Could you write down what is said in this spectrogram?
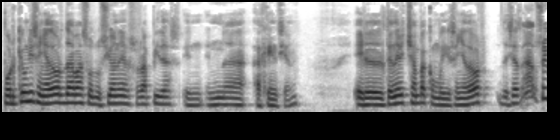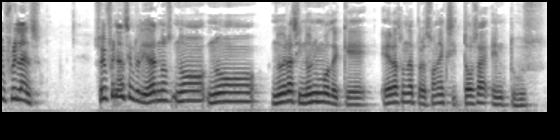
porque un diseñador daba soluciones rápidas en, en una agencia, ¿no? El tener chamba como diseñador, decías, ah, soy freelance. Soy freelance en realidad no, no, no, no era sinónimo de que eras una persona exitosa en tus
